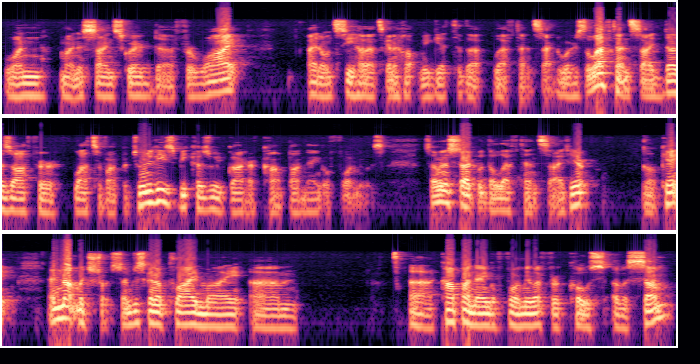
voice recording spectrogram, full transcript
1 minus sine squared uh, for y. I don't see how that's going to help me get to the left-hand side. Whereas the left-hand side does offer lots of opportunities because we've got our compound angle formulas. So I'm going to start with the left-hand side here. Okay, and not much choice. So I'm just going to apply my um, uh, compound angle formula for cos of a sum.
